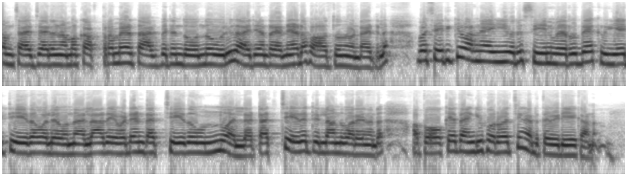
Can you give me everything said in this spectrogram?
സംസാരിച്ചാലും നമുക്ക് അത്രമേൽ താല്പര്യം തോന്നുന്ന ഒരു കാര്യം റെനയുടെ ഭാഗത്തുനിന്നും ഉണ്ടായിട്ടില്ല. അപ്പോൾ ശരിക്കും പറഞ്ഞാൽ ഈ ഒരു സീൻ വെറുതെ ക്രിയേറ്റ് ചെയ്ത പോലെ ഒന്നും അല്ലാതെ എവിടെയും ടച്ച് ചെയ്ത ഒന്നുമല്ല. ടച്ച് ചെയ്തിട്ടില്ല എന്ന് പറയുന്നുണ്ട് അപ്പോൾ ഓക്കെ താങ്ക് ഫോർ വാച്ചിങ് അടുത്ത വീഡിയോ കാണാം.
